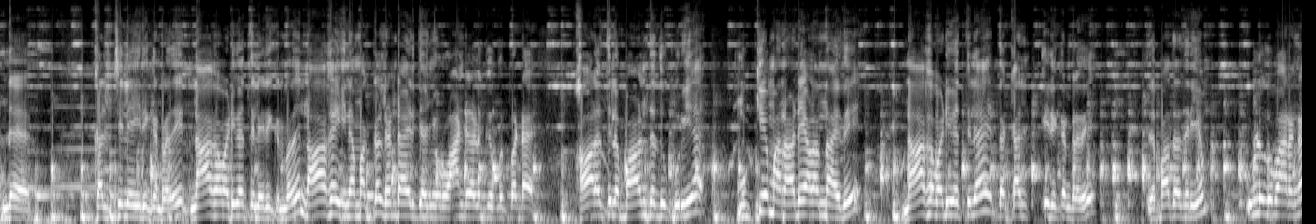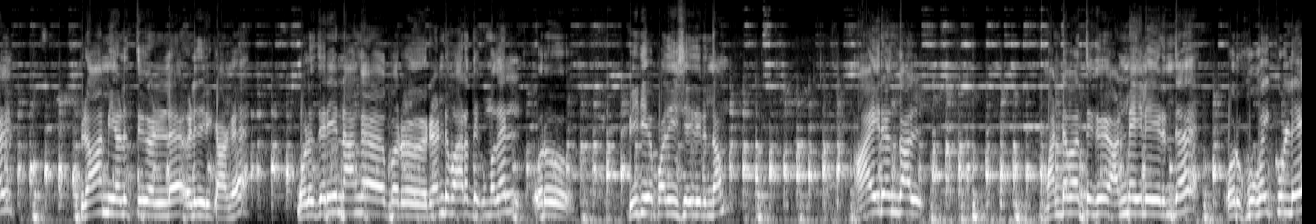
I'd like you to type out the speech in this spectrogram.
இந்த கல்ச்சிலே இருக்கின்றது நாக வடிவத்தில் இருக்கின்றது. நாக இன மக்கள் ரெண்டாயிரத்தி ஐநூறு ஆண்டுகளுக்கு முற்பட்ட காலத்தில் வாழ்ந்ததுக்குரிய முக்கியமான அடையாளம் தான் இது. நாக வடிவத்தில் இந்த கல் இருக்கின்றது. இதை பார்த்தா தெரியும். உள்ளுக்கு பாருங்கள். பிராமி எழுத்துக்களில் எழுதியிருக்காங்க. உங்களுக்கு தெரியும் நாங்கள் ஒரு ரெண்டு வாரத்துக்கு முதல் ஒரு வீடியோ பதிவு செய்திருந்தோம். ஆயிரங்கால் மண்டபத்துக்கு அண்மையிலே இருந்த ஒரு குகைக்குள்ளே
